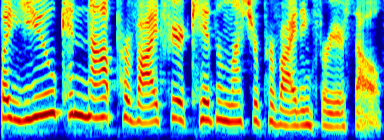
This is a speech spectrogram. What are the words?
but you cannot provide for your kids unless you're providing for yourself.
